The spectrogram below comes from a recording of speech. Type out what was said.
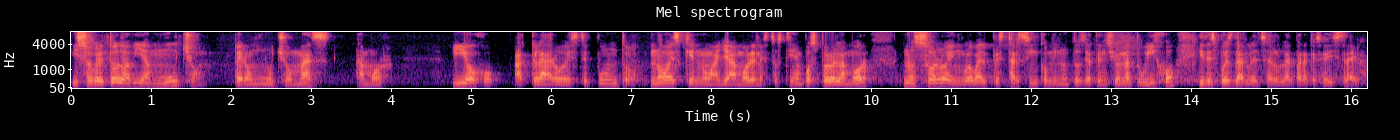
y sobre todo había mucho, pero mucho más amor. Y ojo, aclaro este punto, no es que no haya amor en estos tiempos, pero el amor no solo engloba el prestar cinco minutos de atención a tu hijo y después darle el celular para que se distraiga.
